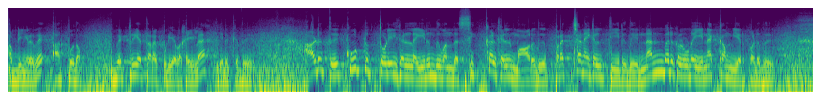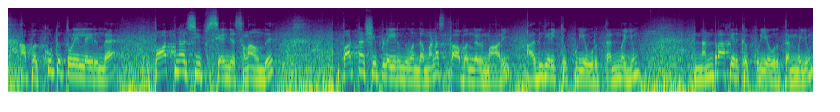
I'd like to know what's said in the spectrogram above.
அப்படிங்கிறது அற்புதம். வெற்றியை தரக்கூடிய வகையில் இருக்குது. அடுத்து கூட்டு தொழில்களில் இருந்து வந்த சிக்கல்கள் மாறுது பிரச்சனைகள் தீருது நண்பர்களோட இணக்கம் ஏற்படுது. அப்போ கூட்டு தொழிலில் இருந்த பார்ட்னர்ஷிப் சேஞ்சஸ்லாம் வந்து பார்ட்னர்ஷிப்பில் இருந்து வந்த மனஸ்தாபங்கள் மாறி அதிகரிக்கக்கூடிய ஒரு தன்மையும் நன்றாக இருக்கக்கூடிய ஒரு தன்மையும்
